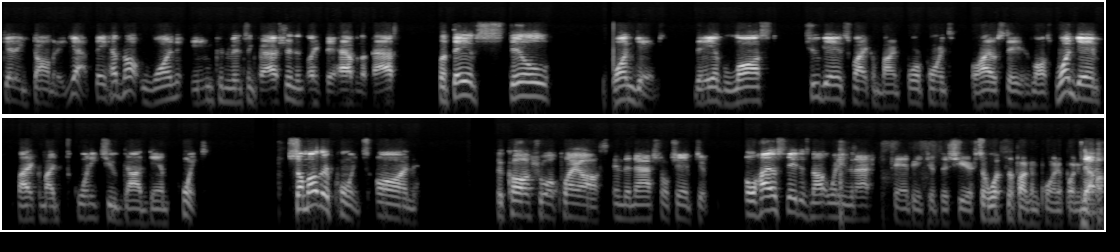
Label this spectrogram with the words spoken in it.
getting dominated. Yeah, they have not won in convincing fashion like they have in the past, but they have still won games. They have lost two games by a combined four points. Ohio State has lost one game by a combined 22 goddamn points. Some other points on the college football playoffs and the national championship. Ohio State is not winning the national championship this year. So what's the fucking point of putting them No.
